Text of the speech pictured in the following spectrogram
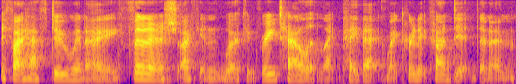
if I have to when I finish, I can work in retail and like pay back my credit card debt that I'm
